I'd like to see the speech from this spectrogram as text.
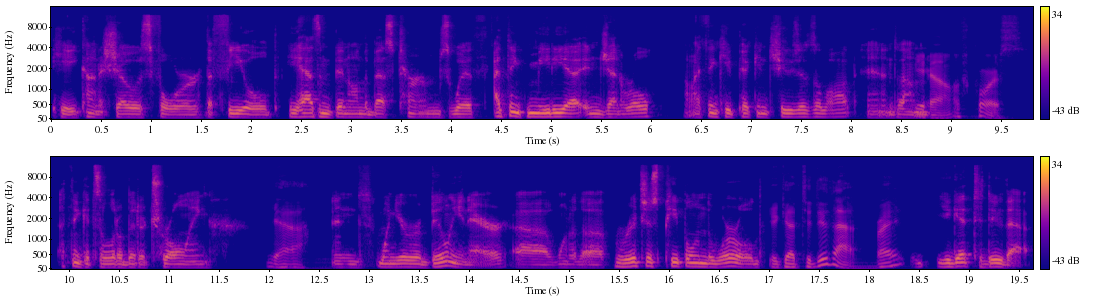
he kind of shows for the field. He hasn't been on the best terms with, I think, media in general. I think he pick and chooses a lot, and um, yeah, of course. I think it's a little bit of trolling. Yeah. And when you're a billionaire, uh, one of the richest people in the world, you get to do that, right? You get to do that.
